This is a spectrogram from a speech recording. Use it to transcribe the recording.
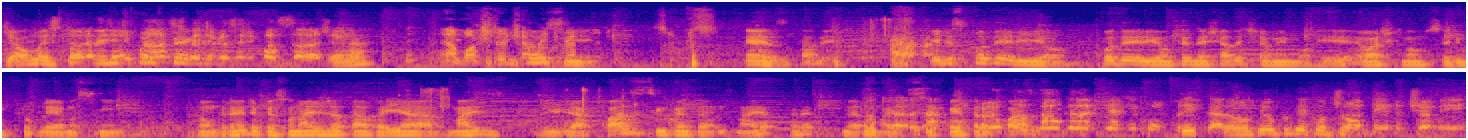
Que é uma história A gente pode pegar- diga-se de passagem, né? É a morte da tia Então, May. É, exatamente. Eles poderiam, poderiam ter deixado a Tia May morrer. Eu acho que não seria um problema assim tão grande. A personagem já estava aí há mais de já quase 50 anos na época, né? Não era mais Já 50, cumpriu era o quase. que ela tinha que cumprir, cara. Eu não tenho por que continuar tendo Tia May.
